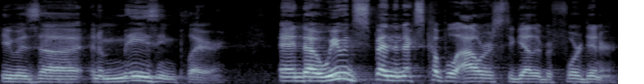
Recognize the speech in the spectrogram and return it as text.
He was uh, an amazing player. And uh, we would spend the next couple hours together before dinner.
